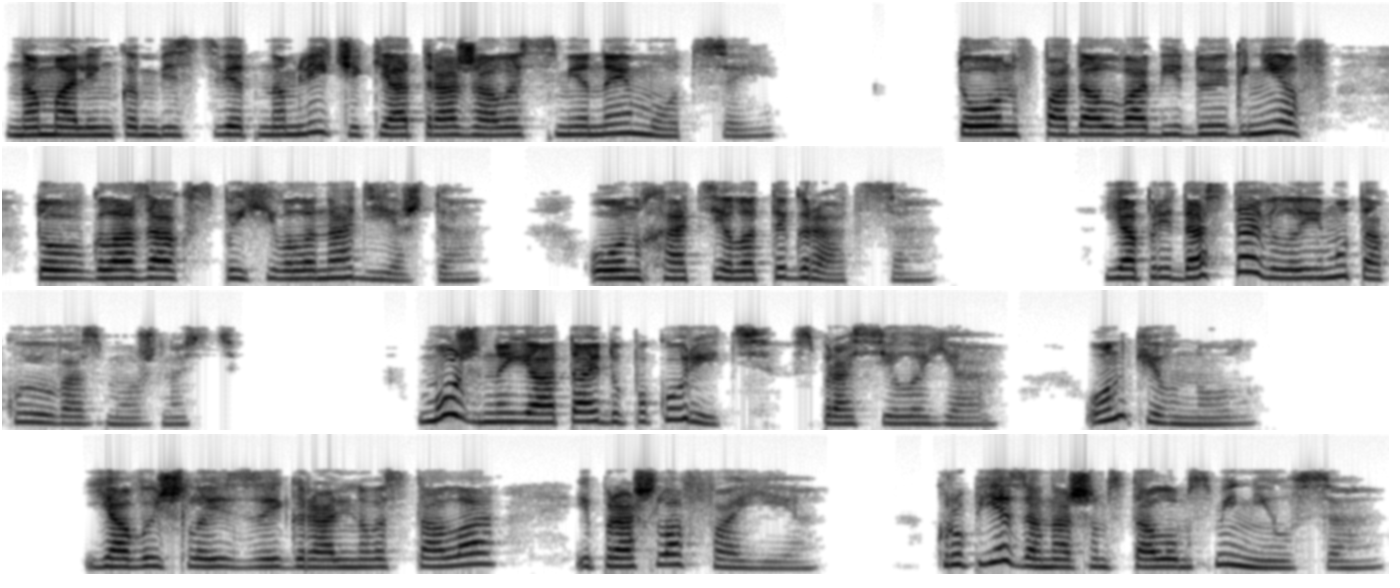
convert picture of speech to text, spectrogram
на маленьком бесцветном личике отражалась смена эмоций. То он впадал в обиду и гнев, то в глазах вспыхивала надежда. Он хотел отыграться. Я предоставила ему такую возможность. «Можно я отойду покурить?» – спросила я. Он кивнул. Я вышла из-за игрального стола и прошла в фойе. Крупье за нашим столом сменился.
